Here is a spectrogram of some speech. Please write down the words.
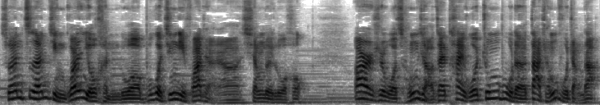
虽然自然景观有很多，不过经济发展啊相对落后。二是我从小在泰国中部的大城府长大，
